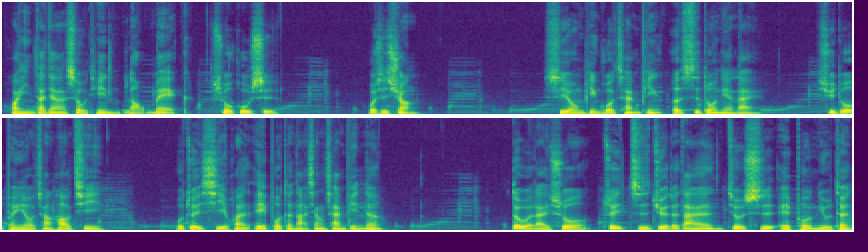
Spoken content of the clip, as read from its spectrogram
欢迎大家收听老 Mac 说故事，我是 Sean。使用苹果产品二十多年来，许多朋友常好奇，我最喜欢 Apple 的哪项产品呢？对我来说，最直觉的答案就是 Apple Newton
